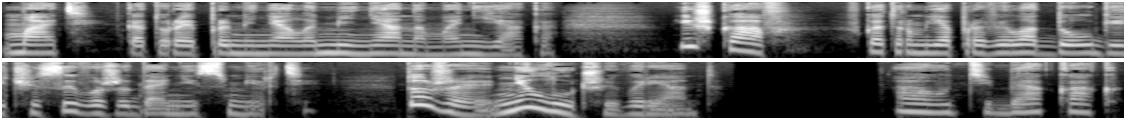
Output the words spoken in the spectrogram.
мать, которая променяла меня на маньяка, и шкаф, в котором я провела долгие часы в ожидании смерти. Тоже не лучший вариант. «А у тебя как?»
